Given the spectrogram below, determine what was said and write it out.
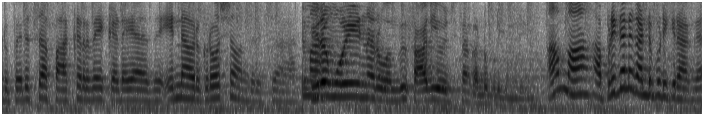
ஒரு பெருசாக பார்க்கறதே கிடையாது. என்ன அவருக்கு ரோஷம் வந்துருச்சா? பிற மொழியினர் வந்து சாதியை வச்சு தான் கண்டுபிடிக்க முடியும். ஆமாம் அப்படி தானே கண்டுபிடிக்கிறாங்க?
